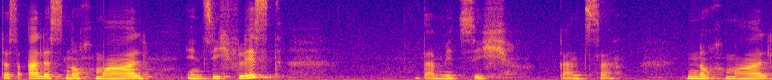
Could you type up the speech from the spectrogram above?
das alles nochmal in sich fließt, damit sich Ganze nochmal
